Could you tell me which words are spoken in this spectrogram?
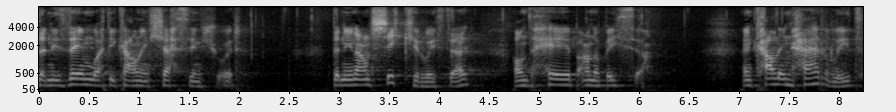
dyn ni ddim wedi cael ein llethu'n llwyr. Dyn ni'n ansicr weithiau, ond heb anobeithio. Yn cael ein herlyd,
